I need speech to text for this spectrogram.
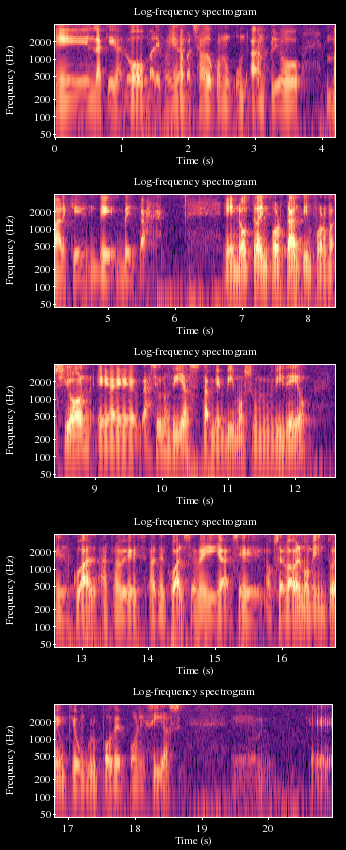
en la que ganó María Corina Machado con un amplio margen de ventaja. En otra importante información, eh, hace unos días también vimos un video en el cual a través del cual se veía, se observaba el momento en que un grupo de policías eh, eh,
